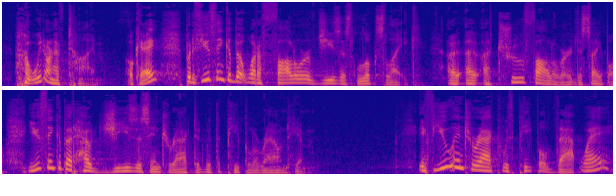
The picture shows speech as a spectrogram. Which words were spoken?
we don't have time, okay? But if you think about what a follower of Jesus looks like, a, a, a true follower, a disciple, you think about how Jesus interacted with the people around him. If you interact with people that way,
